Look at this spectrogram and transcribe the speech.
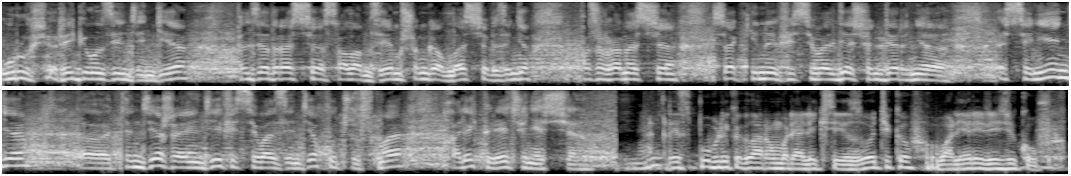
урух регион зенженде пілзедраше салам зем шыңгаллаще бізенге пашырганаще шак кино фестивальде шендерне эссененде э, тенде жайынде фестиваль зенде хучушма халек переченеще Республика Гларамвали Алексей Зотиков, Валерий Резюков.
